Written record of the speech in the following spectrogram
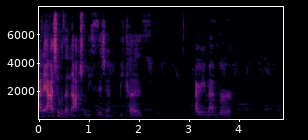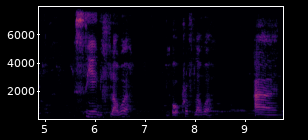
and it actually was a natural decision because I remember seeing the flower, the okra flower, and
